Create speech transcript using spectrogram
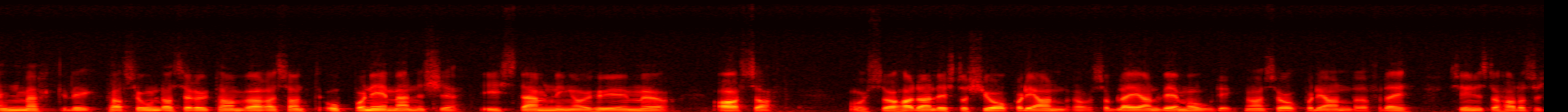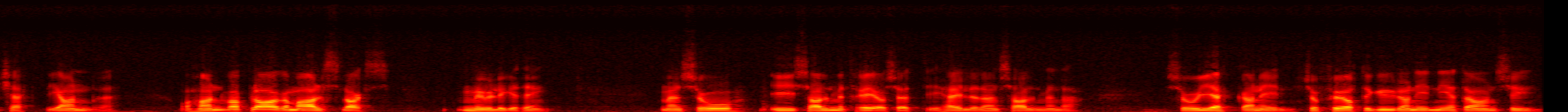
en merkelig person. Det ser ut til han var et sånt opp-og-ned-menneske i stemning og humør. Asaf. Og så hadde han lyst til å se på de andre, og så ble han vemodig når han så på de andre, for de synes å ha det så kjekt, de andre. Og han var plaga med all slags mulige ting. Men så, i Salme 73, hele den salmen der, så gikk han inn. Så førte Gud han inn i et annet syn.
